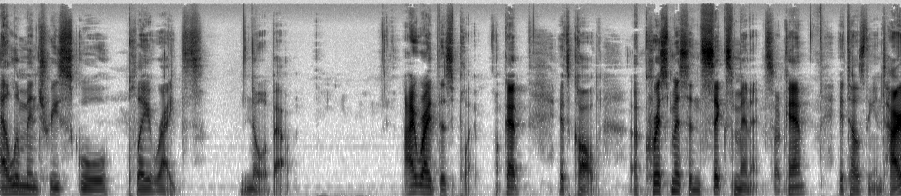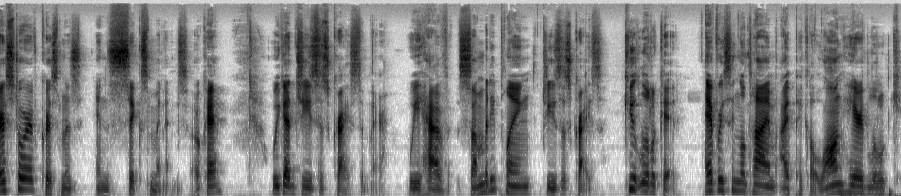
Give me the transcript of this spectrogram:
elementary school playwrights know about. I write this play, okay? It's called A Christmas in Six Minutes, okay? It tells the entire story of Christmas in six minutes, okay? we got Jesus Christ in there. We have somebody playing Jesus Christ, cute little kid. Every single time I pick a long-haired little cu-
